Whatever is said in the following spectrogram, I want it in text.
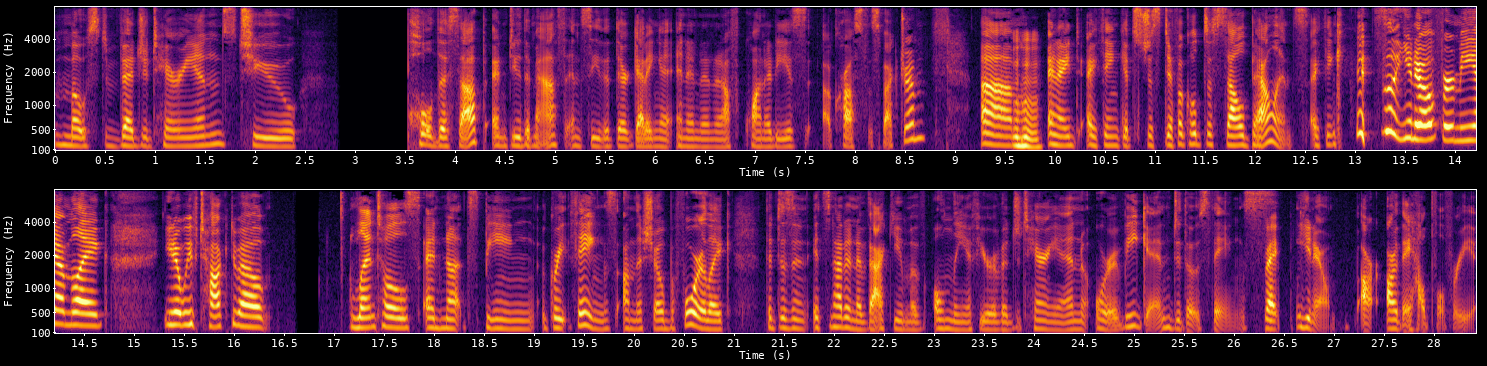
most vegetarians to pull this up and do the math and see that they're getting it in, in enough quantities across the spectrum. Um, Mm-hmm. and I, I think it's just difficult to sell balance. I think it's, you know, for me, I'm like, you know, we've talked about lentils and nuts being great things on the show before. Like, that doesn't, it's not in a vacuum of only if you're a vegetarian or a vegan do those things, Right. you know, are, are they helpful for you?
